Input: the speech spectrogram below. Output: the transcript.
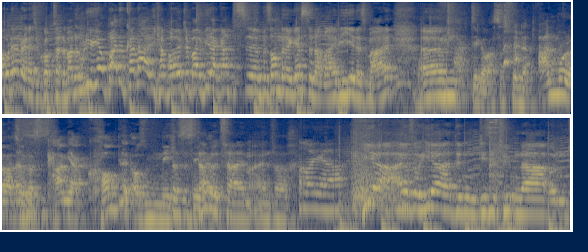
Damen und Herren, herzlich willkommen zu einer weiteren Video hier auf meinem Kanal. Ich habe heute mal wieder ganz äh, besondere Gäste dabei, wie jedes Mal. Ähm, Fuck, Digga, was ist das für eine Anmoderation? Das, kam ja komplett aus dem Nichts. das ist Digga. Double Time einfach. Oh ja. Hier, also hier den, diesen Typen da und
